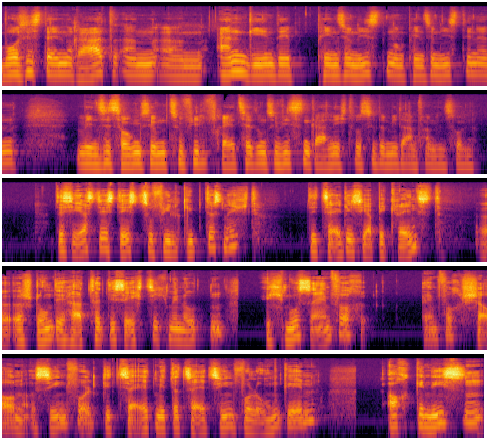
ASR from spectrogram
Was ist dein Rat an, an angehende Pensionisten und Pensionistinnen, wenn sie sagen, sie haben zu viel Freizeit und sie wissen gar nicht, was sie damit anfangen sollen? Das erste ist, das zu viel gibt es nicht. Die Zeit ist ja begrenzt. Äh, eine Stunde hat halt die 60 Minuten. Ich muss einfach, einfach schauen, sinnvoll, die Zeit, mit der Zeit sinnvoll umgehen. Auch genießen,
